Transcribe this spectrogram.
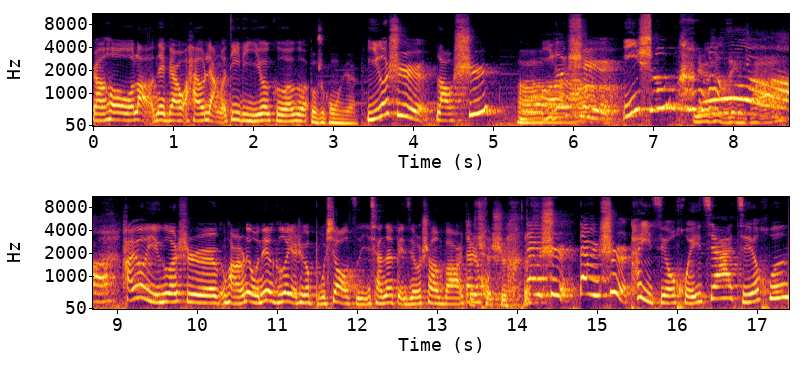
然后我姥姥那边我还有两个弟弟，一个哥哥，都是公务员，一个是老师。一个是医生，一个是警察，还有一个是，反正那我那个哥也是个不孝子，以前在北京上班，但是确实，但是但是他已经回家结婚，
